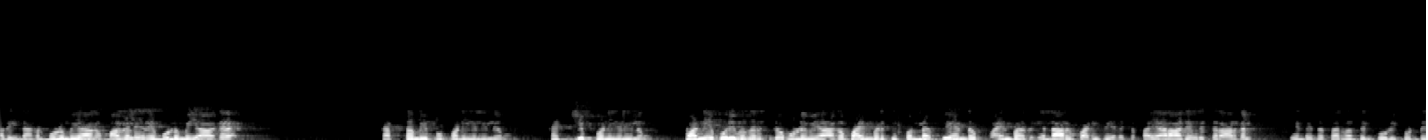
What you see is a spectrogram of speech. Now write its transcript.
அதை நாங்கள் முழுமையாக மகளிரை முழுமையாக கட்டமைப்பு பணிகளிலும் கட்சி பணிகளிலும் பணிபுரிவதற்கு முழுமையாக பயன்படுத்தி கொள்ள வேண்டும். பயன்படு எல்லாரும் பணி செய்வதற்கு தயாராக இருக்கிறார்கள் என்ற இந்த தருணத்தில் கூறிக்கொண்டு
